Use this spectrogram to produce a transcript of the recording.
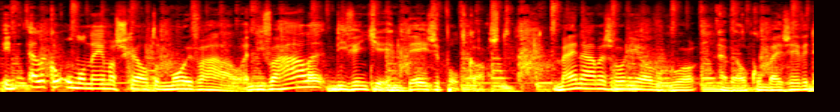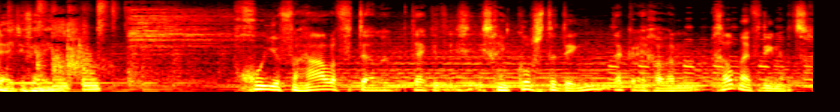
In elke ondernemer schuilt een mooi verhaal. En die verhalen die vind je in deze podcast. Mijn naam is Ronnie Overgoor en welkom bij 7D TV. Goede verhalen vertellen betekent is, is geen kostending. Daar kun je gewoon geld mee verdienen. Het is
